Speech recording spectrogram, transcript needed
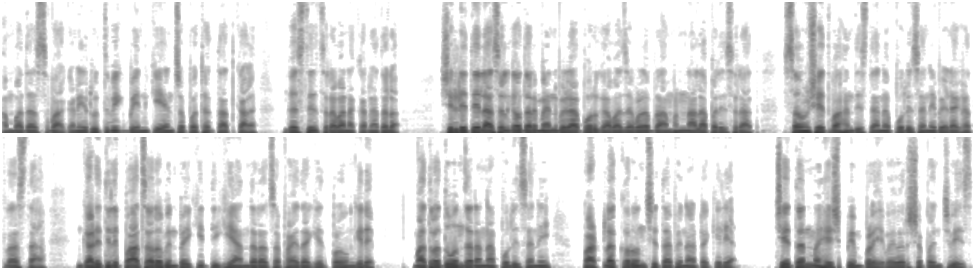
Ambadas Wagh आणि ऋत्विक बेनके यांचं पथक तात्काळ गस्तीस रवाना करण्यात आलं. शिर्डी ते लासलगाव दरम्यान वेळापूर गावाजवळ ब्राह्मण नाला परिसरात संशयित वाहन दिसल्यानं पोलिसांनी वेढा घातला असता गाडीतील पाच आरोपींपैकी तिघे अंधाराचा फायदा घेत पळून गेले. मात्र दोन जणांना पोलिसांनी पाठलाग करून शिताफीनं अटक केली आहे. चेतन महेश पिंपळे वयवर्ष पंचवीस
